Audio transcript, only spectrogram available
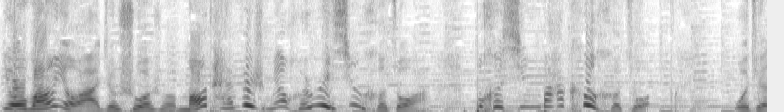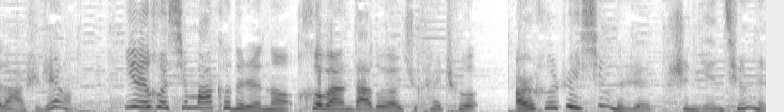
有网友啊就说说茅台为什么要和瑞幸合作啊，不和星巴克合作？我觉得啊是这样的，因为喝星巴克的人呢，喝完大多要去开车，而喝瑞幸的人是年轻人，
